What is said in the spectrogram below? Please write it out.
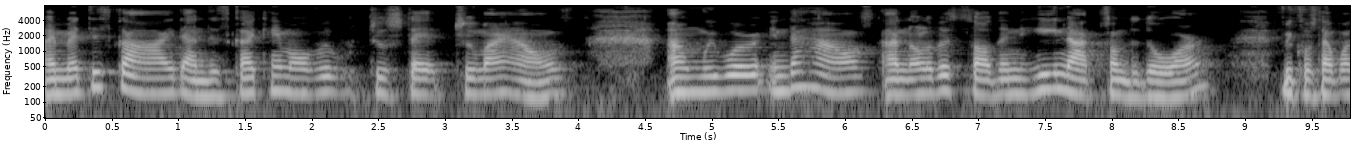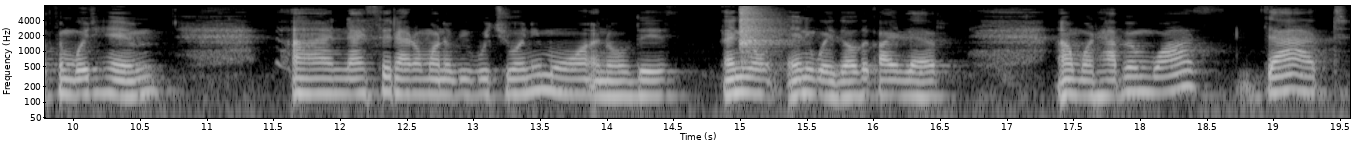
I met this guy, and this guy came over to stay to my house. And we were in the house, and all of a sudden he knocks on the door because I wasn't with him. And I said, I don't want to be with you anymore, and all this. Anyway, anyway, the other guy left. And what happened was that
